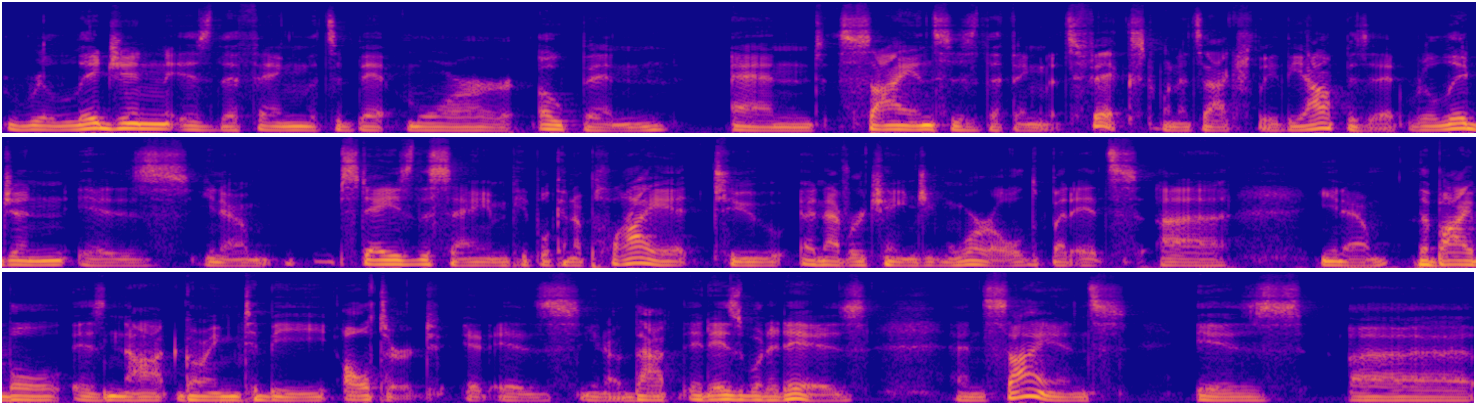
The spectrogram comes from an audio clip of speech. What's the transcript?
religion is the thing that's a bit more open and science is the thing that's fixed when it's actually the opposite. Religion is you know stays the same. People can apply it to an ever-changing world but it's uh you know the bible is not going to be altered. It is you know that it is what it is. And science is uh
